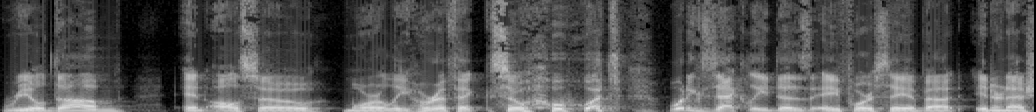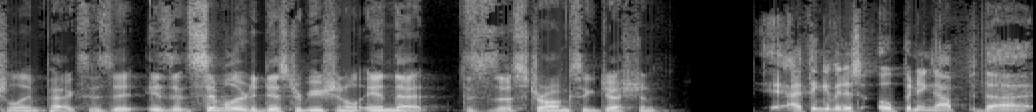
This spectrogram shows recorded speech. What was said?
real dumb and also morally horrific. So what what exactly does A4 say about international impacts? Is it is it similar to distributional in that this is a strong suggestion? I think of it as opening up the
